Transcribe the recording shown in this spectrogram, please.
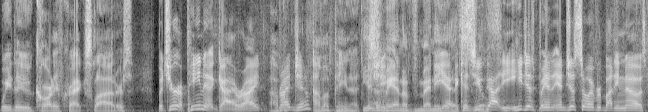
we do Cardiff crack sliders. But you're a peanut guy, right? I'm right, a, Jim? I'm a peanut. He's Yeah. a man of many. Yeah, uh, because you got he he just and, and just so everybody knows,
